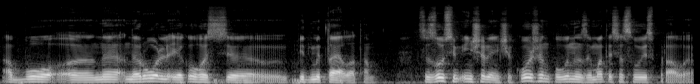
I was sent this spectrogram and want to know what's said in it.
або е, не, не роль якогось е, підметайла там. Це зовсім інші речі. Кожен повинен займатися своєю справою.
